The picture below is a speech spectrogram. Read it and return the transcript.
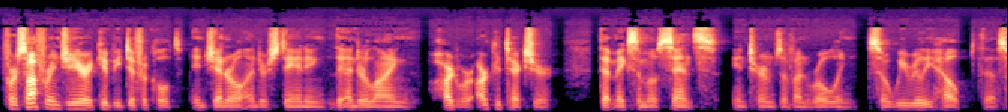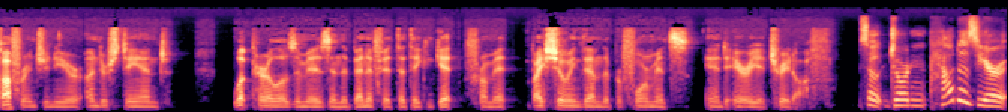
For a software engineer, it could be difficult in general understanding the underlying hardware architecture that makes the most sense in terms of unrolling. So we really help the software engineer understand what parallelism is and the benefit that they can get from it by showing them the performance and area trade off. So, Jordon, how does your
